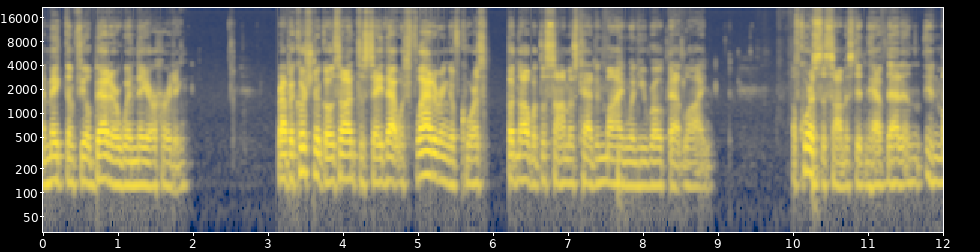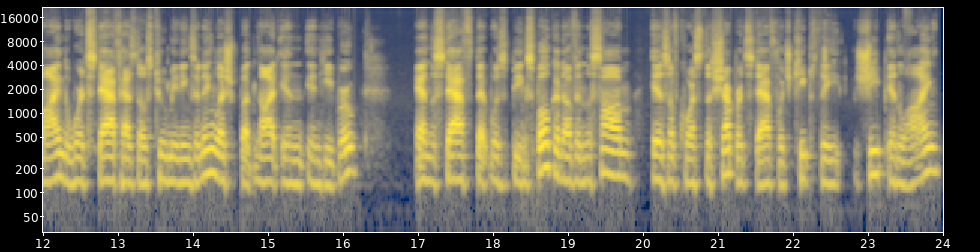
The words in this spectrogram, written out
and make them feel better when they are hurting. Rabbi Kushner goes on to say that was flattering, of course, but not what the psalmist had in mind when he wrote that line. Of course, the psalmist didn't have that in, in mind. The word staff has those two meanings in English, but not in, in Hebrew. And the staff that was being spoken of in the psalm is, of course, the shepherd's staff, which keeps the sheep in line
